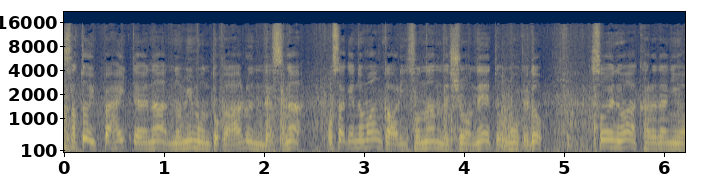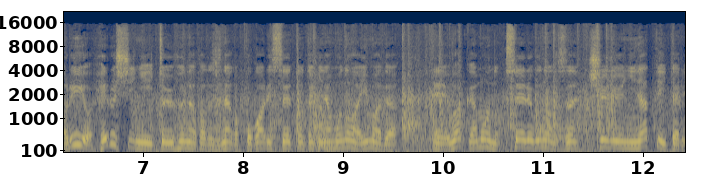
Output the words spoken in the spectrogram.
砂糖いっぱい入ったような飲み物とかあるんですがお酒飲まん代わりにそんなんでしょうねと思うけどそういうのは体に悪いよ。ヘルシーにというふうな形でなんかポカリスエット的なものが今では、えー、若者勢力のですね主流になっていたり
